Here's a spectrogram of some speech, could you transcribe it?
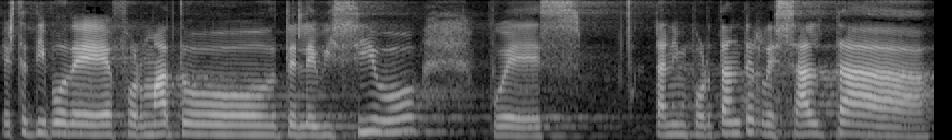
Este tipo de formato televisivo, pues tan importante, resalta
